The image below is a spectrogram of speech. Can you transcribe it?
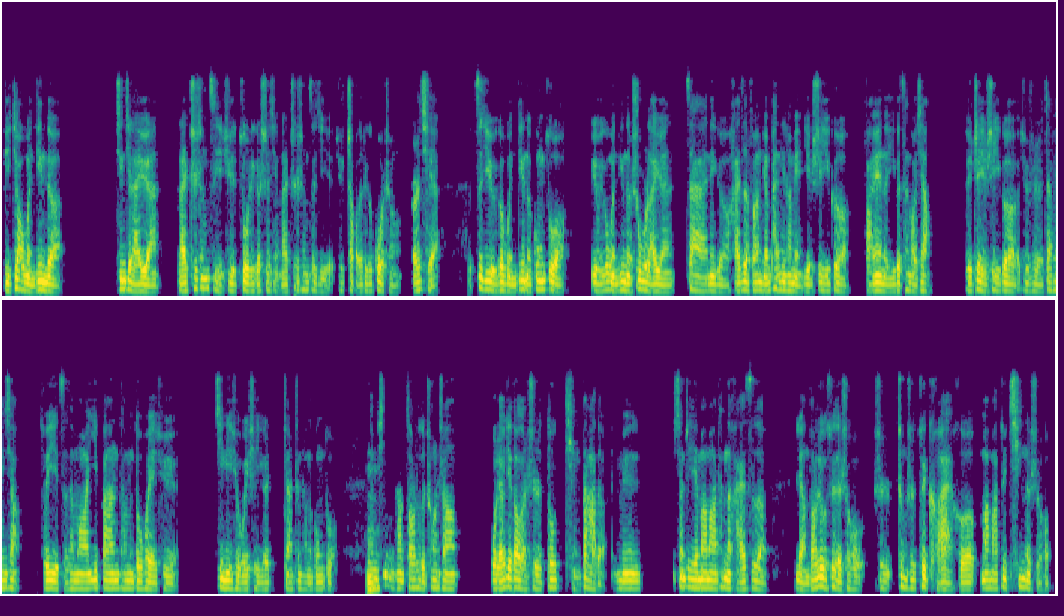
比较稳定的经济来源来支撑自己去做这个事情，来支撑自己去找的这个过程，而且自己有一个稳定的工作，有一个稳定的收入来源，在那个孩子的抚养权判定上面也是一个法院的一个参考项，对，这也是一个就是加分项，所以子嗣妈妈一般他们都会去。尽力去维持一个这样正常的工作，他们心理上遭受的创伤，我了解到的是都挺大的。因为像这些妈妈，他们的孩子两到六岁的时候是正是最可爱和妈妈最亲的时候，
